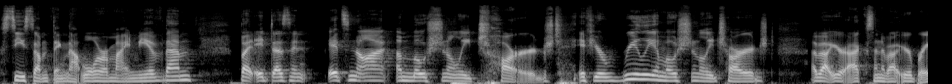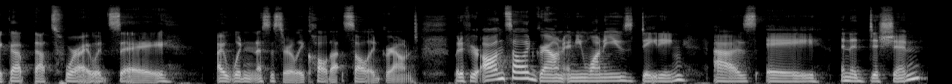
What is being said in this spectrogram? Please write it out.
see something that will remind me of them, but it doesn't, it's not emotionally charged. If you're really emotionally charged about your ex and about your breakup, that's where I would say I wouldn't necessarily call that solid ground. But if you're on solid ground and you want to use dating as a an addition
